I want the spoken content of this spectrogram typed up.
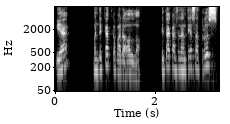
ya mendekat kepada Allah. Kita akan senantiasa terus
